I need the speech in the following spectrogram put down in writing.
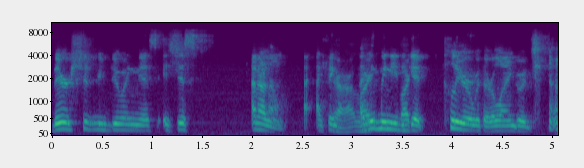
there shouldn't be doing this, it's just, I don't know. I think, yeah, like, I think we need like, to get clear with our language.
